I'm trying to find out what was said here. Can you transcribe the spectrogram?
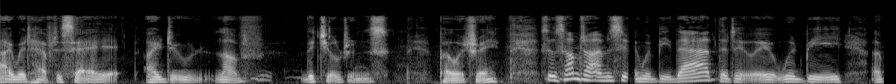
I would have to say, I do love the children's poetry. So sometimes it would be that, that it, it, would be a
